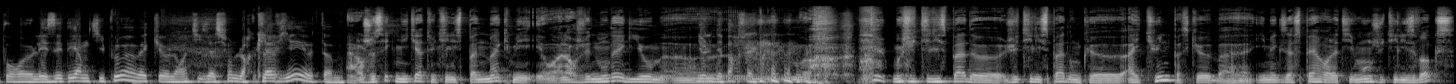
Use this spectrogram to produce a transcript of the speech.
pour euh, les aider un petit peu avec leur utilisation de leur clavier, Tom. Alors je sais que Mika n'utilise pas de Mac, mais alors je vais demander à Guillaume. euh, Nul n'est parfait. moi, moi, j'utilise pas de, j'utilise pas donc iTunes parce que bah il m'exaspère relativement. J'utilise Vox.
